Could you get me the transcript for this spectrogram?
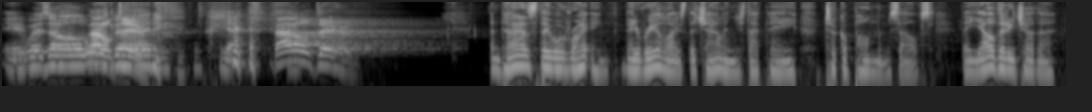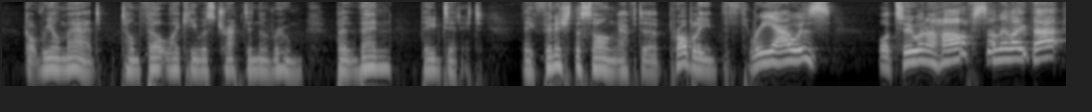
it was always That'll do. yeah. That'll do. And as they were writing, they realized the challenge that they took upon themselves. They yelled at each other, got real mad. Tom felt like he was trapped in the room, but then they did it. They finished the song after probably three hours or two and a half, something like that.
